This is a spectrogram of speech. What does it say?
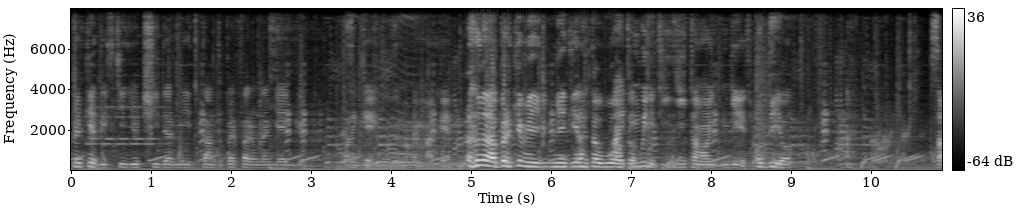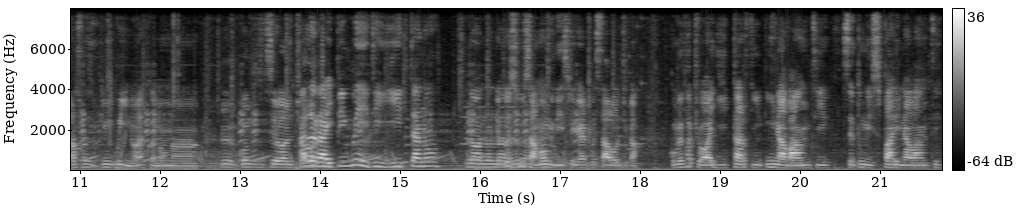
Perché rischi di uccidermi tanto per fare una gag? Quale gag? Non è una gag. Allora perché mi, hai- mi hai tirato a Ah, i vuoto? pinguini ti ghittano indietro. Oddio. Sarà stato il pinguino, ecco, non. Eh, quando ti sei lanciato. Allora i pinguini ti yittano. No, no, no. E poi no. scusa, mo mi devi spiegare questa logica. Come faccio a gittarti in avanti se tu mi spari in avanti?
